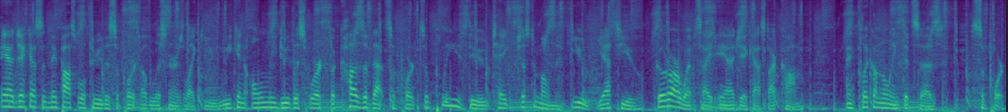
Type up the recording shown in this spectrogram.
AIJcast is made possible through the support of listeners like you. We can only do this work because of that support, so please do take just a moment. You, yes, you, go to our website, AIJcast.com, and click on the link that says support.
